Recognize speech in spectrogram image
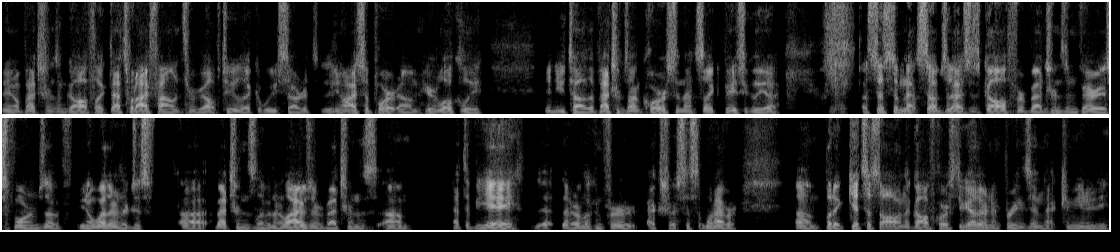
you know, veterans and golf, like that's what I found through golf too. Like we started you know, I support um here locally in Utah the Veterans on Course and that's like basically a a system that subsidizes golf for veterans in various forms of, you know, whether they're just uh, veterans living their lives or veterans um, at the VA that, that are looking for extra assistance, whatever. Um, but it gets us all on the golf course together and it brings in that community.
